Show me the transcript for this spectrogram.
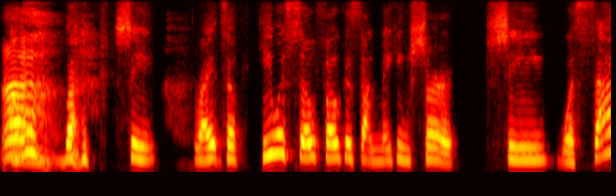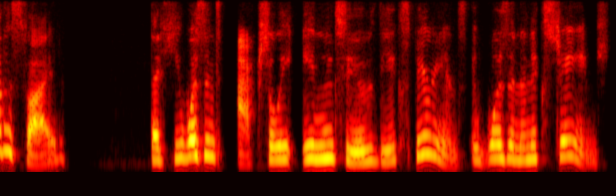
Uh. Um, but she, right? So he was so focused on making sure she was satisfied that he wasn't actually into the experience. It wasn't an exchange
